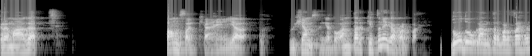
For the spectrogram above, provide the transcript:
क्रमागत कम संख्याएँ या विषम संख्या तो अंतर कितने का पड़ता है? दो दो का अंतर पड़ता है।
